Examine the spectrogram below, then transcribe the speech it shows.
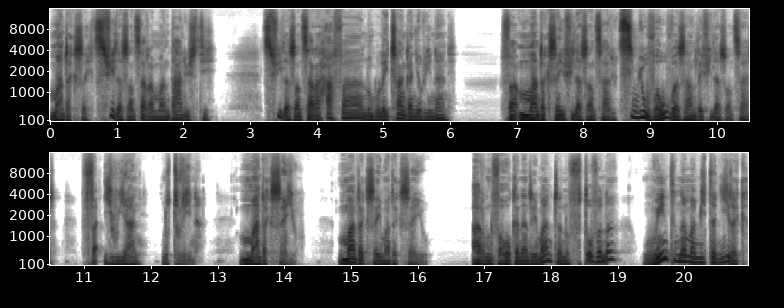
mandrakizay. Tsy filazantsara mandalo izy ity. Tsy filazantsara hafa no mbola hitranga any aoriana any. Fa mandrakizay io filazantsara io, tsy miovaova izany ilay filazantsara fa io ihany no toriana. Mandrakizay io. Mandrakizay mandrakizay io. Ary ny vahoakan'Andriamanitra no fitaovana ho entina mamita ny iraka.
